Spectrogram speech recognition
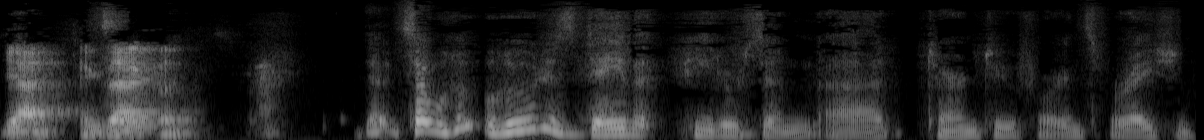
Yeah, exactly. So, who, who does David Pederson uh, turn to for inspiration?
